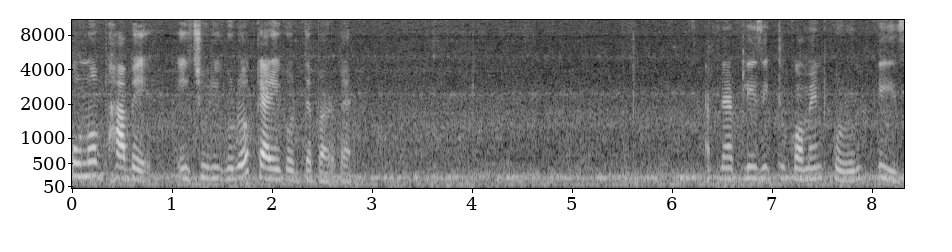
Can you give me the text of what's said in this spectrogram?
কোনোভাবে এই চুড়িগুলো ক্যারি করতে পারবেন। আপনারা প্লিজ একটু কমেন্ট করুন প্লিজ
